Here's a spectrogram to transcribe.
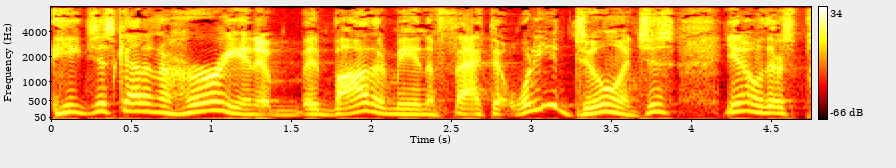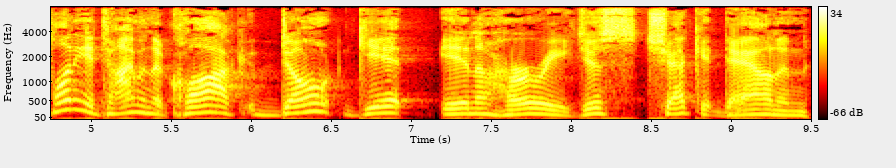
he just got in a hurry and it, it bothered me in the fact that what are you doing? Just you know there's plenty of time in the clock. Don't get in a hurry. Just check it down and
